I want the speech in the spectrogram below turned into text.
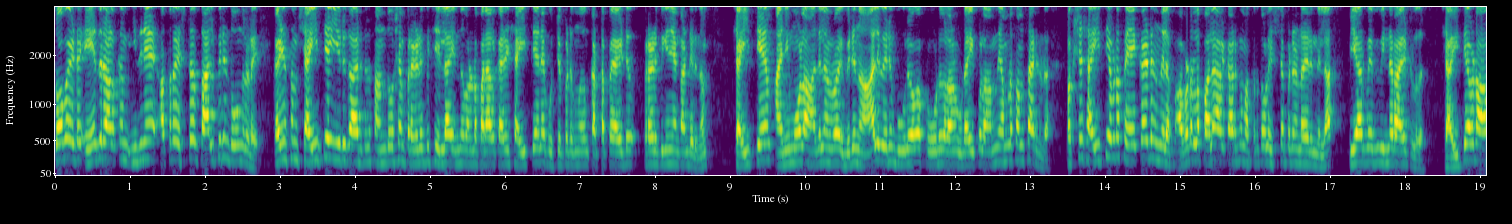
സ്വാഭാവികമായിട്ട് ഏതൊരാൾക്കും ഇതിനെ അത്ര ഇഷ്ടം താല്പര്യം തോന്നുന്നുണ്ട്? കഴിഞ്ഞ ദിവസം ശൈത്യ ഈ ഒരു കാര്യത്തിൽ സന്തോഷം പ്രകടിപ്പിച്ചില്ല എന്ന് പറഞ്ഞ പല ആൾക്കാരും ശൈത്യനെ കുറ്റപ്പെടുന്നതും കട്ടപ്പയായിട്ട് പ്രകടിപ്പിക്കുന്നത് ഞാൻ കണ്ടിരുന്നു. ശൈത്യം അനിമോള ആദിലെന്നോ ഇവർ നാലുപേരും ഭൂലോക ഫ്രോഡുകളാണ് ഉടായ്പകളാണെന്ന് നമ്മൾ സംസാരിക്കുന്നുണ്ട്. പക്ഷേ ശൈത്യം അവിടെ ഫേക്കായിട്ട് നിന്നില്ല. അവിടെയുള്ള പല ആൾക്കാർക്കും അത്രത്തോളം ഇഷ്ടപ്പെട്ടുണ്ടായിരുന്നില്ല പി ആർ ബേബി വിന്നർ ആയിട്ടുള്ളത്. ശൈത്യം അവിടെ ആ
